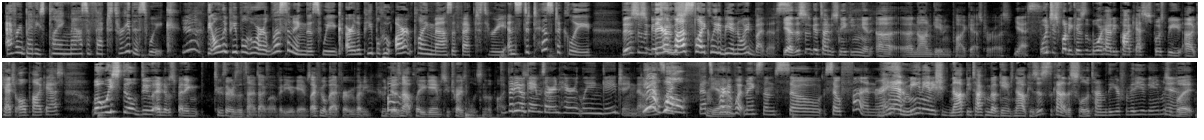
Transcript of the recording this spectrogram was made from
everybody's playing Mass Effect 3 this week. Yeah. The only people who are listening this week are the people who aren't playing Mass Effect 3, and statistically, This is a good they're less likely to be annoyed by this. Yeah, this is a good time to sneaking in uh, a non-gaming podcast for us. Yes. Which is funny because the Boy Howdy podcast is supposed to be uh, catch-all podcasts, but we still do end up spending two thirds of the time talking about video games. I feel bad for everybody who does not play games who tries to listen to the podcast. Video games are inherently engaging, though. Yeah, that's like- well, that's yeah. part of what makes them so so fun, right? Man, me and Annie should not be talking about games now because this is kind of the slow time of the year for video games. Yeah. But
